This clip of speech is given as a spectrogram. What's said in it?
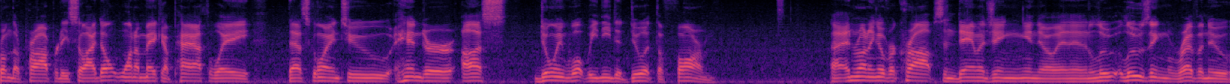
from the property. So I don't want to make a pathway that's going to hinder us doing what we need to do at the farm uh, and running over crops and damaging, you know, and, and lo losing revenue.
